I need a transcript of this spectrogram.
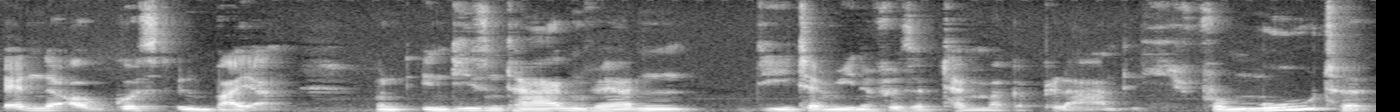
Ende August in Bayern. Und in diesen Tagen werden die Termine für September geplant. Ich vermute,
